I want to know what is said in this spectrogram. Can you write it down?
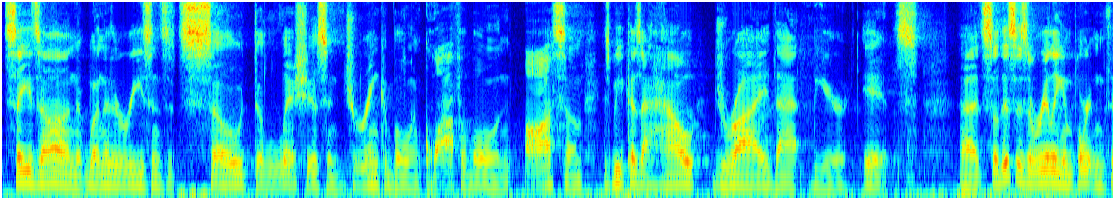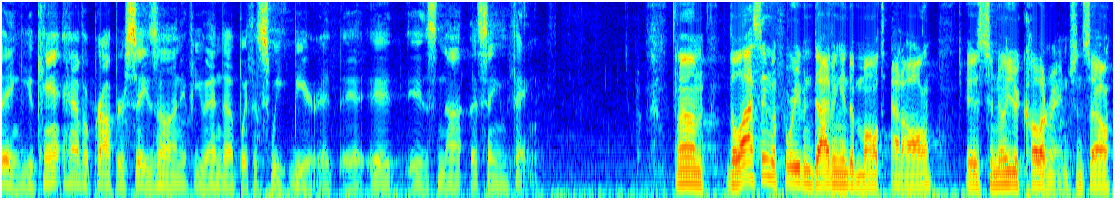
Saison, one of the reasons it's so delicious and drinkable and quaffable and awesome is because of how dry that beer is. Uh, so this is a really important thing. You can't have a proper saison if you end up with a sweet beer. It, it, it is not the same thing. Um, the last thing before even diving into malt at all is to know your color range. And so,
